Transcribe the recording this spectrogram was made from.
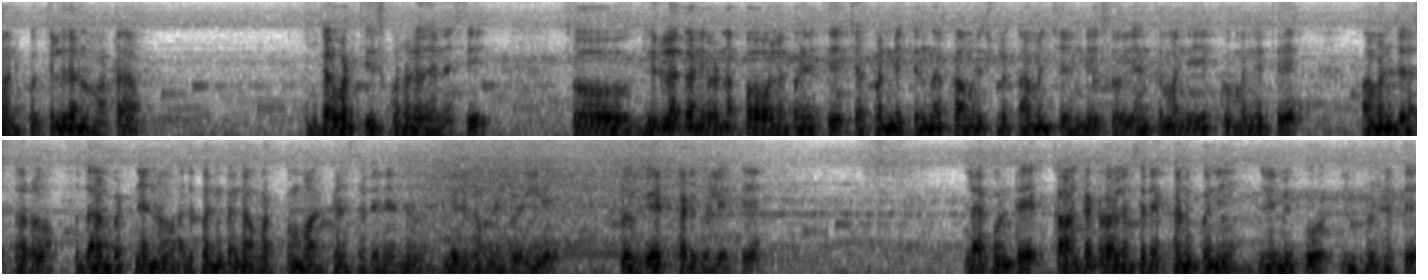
మనకు తెలియదు అనమాట ఇంకా కూడా తీసుకుని లేదనేసి సో హీరోలకు కానీ ఎవరైనా పోవాలని పని అయితే చెప్పండి. కింద కామెంట్స్లో కామెంట్ చేయండి. సో ఎంతమంది ఎక్కువ మంది అయితే కామెంట్ చేస్తారో సో దాన్ని బట్టి నేను అది పనిగా నా వర్క్ మానుకునే సరే నేను హీరో కంపెనీకి వెళ్ళి సో గేట్ కాడికి వెళ్ళి అయితే లేకుంటే కాంట్రాక్ట్ వాళ్ళని సరే కనుక్కొని నేను మీకు ఇన్ఫర్మేషన్ అయితే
